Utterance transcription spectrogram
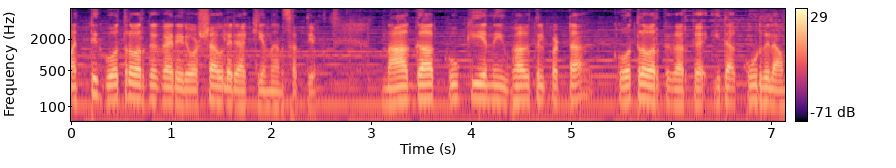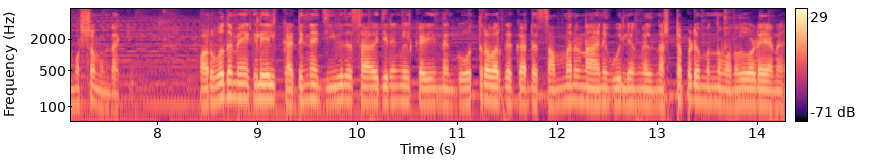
മറ്റ് ഗോത്രവർഗക്കാരെ രോഷാകുലരാക്കിയെന്നാണ് സത്യം. നാഗ കൂക്കി എന്നീ വിഭാഗത്തിൽപ്പെട്ട ഗോത്രവർഗക്കാർക്ക് ഇത് കൂടുതൽ അമർഷമുണ്ടാക്കി പർവത മേഖലയിൽ കഠിന ജീവിത സാഹചര്യങ്ങൾ കഴിയുന്ന ഗോത്രവർഗക്കാരുടെ സംവരണ ആനുകൂല്യങ്ങൾ നഷ്ടപ്പെടുമെന്ന് വന്നതോടെയാണ്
